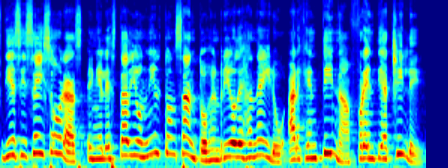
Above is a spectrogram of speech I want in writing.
16 horas en el estadio Nilton Santos en Río de Janeiro, Argentina, frente a Chile.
